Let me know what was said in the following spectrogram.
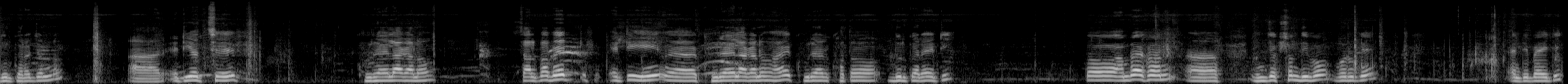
দূর করার জন্য। আর এটি হচ্ছে খুরায় লাগানো সালফাবেট। এটি খুরায় লাগানো হয় খুরার ক্ষত দূর করে এটি। তো আমরা এখন ইঞ্জেকশন দিব গরুকে অ্যান্টিবায়োটিক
